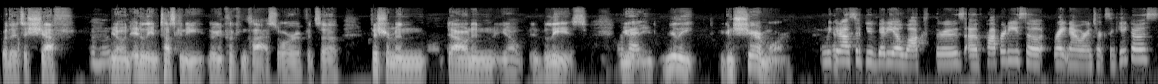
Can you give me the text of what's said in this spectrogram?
whether it's a chef Mhm. you know in italy in tuscany doing a cooking class or if it's a fisherman down in you know in belize you, Okay. you really you can share more We could also do video walkthroughs of properties. So right now we're in Turks and Caicos.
